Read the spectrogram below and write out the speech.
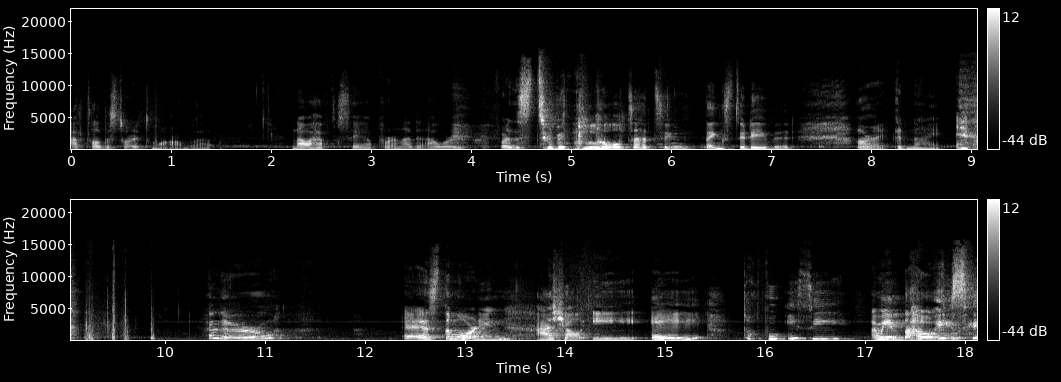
I'll tell the story tomorrow, but now I have to stay up for another hour for the stupid little tattoo. Thanks to David. Alright, good night. Hello. It's the morning. I shall eat a tofu easy. I mean, tahu isi.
